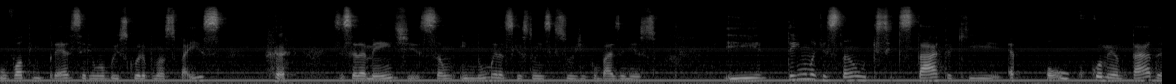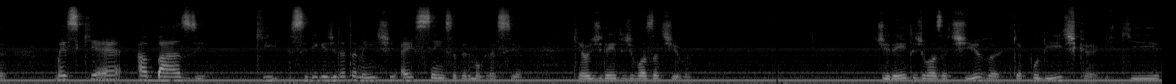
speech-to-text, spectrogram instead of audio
o voto impresso seria uma boa escolha para o nosso país? Sinceramente, são inúmeras questões que surgem com base nisso. E tem uma questão que se destaca que é pouco comentada, mas que é a base que se liga diretamente à essência da democracia, que é o direito de voz ativa. Direito de voz ativa, que é política e que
